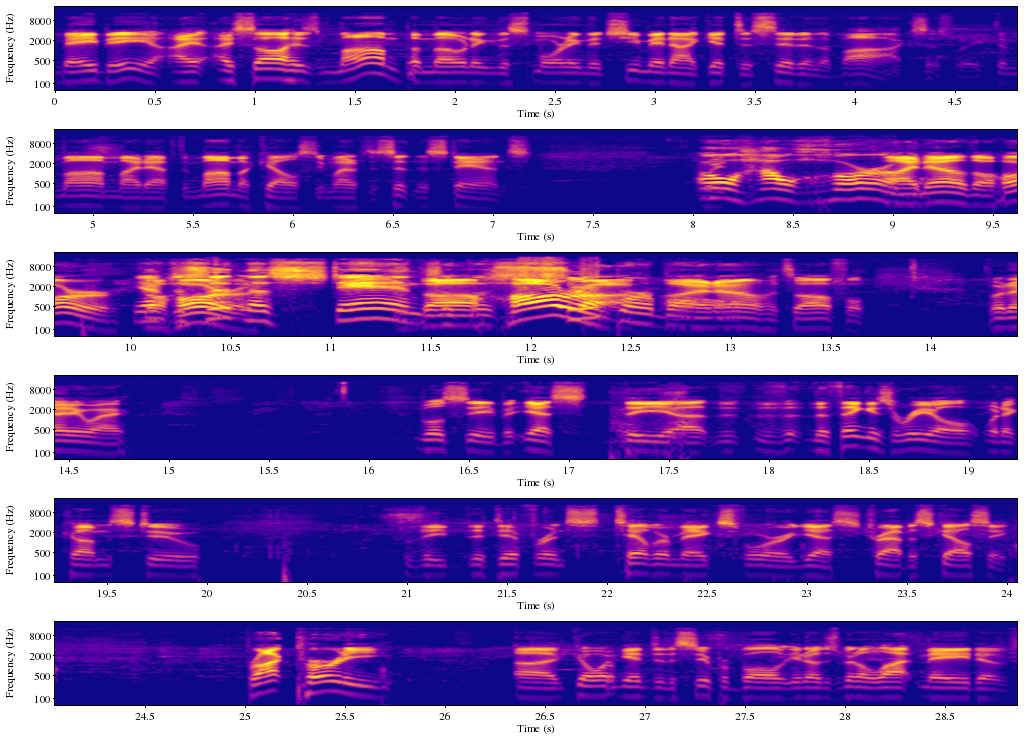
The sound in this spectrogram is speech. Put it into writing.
Maybe. I, I saw his mom bemoaning this morning that she may not get to sit in the box this week. The mom might have to, Mama Kelce might have to sit in the stands. Oh, how horrible! I know the horror. You have the to horror. sit in the stands the of the horror. Super Bowl. I know it's awful, but anyway, we'll see. But yes, the, uh, the, the the thing is real when it comes to the the difference Taylor makes for yes Travis Kelce, Brock Purdy uh, going into the Super Bowl. You know, there's been a lot made of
